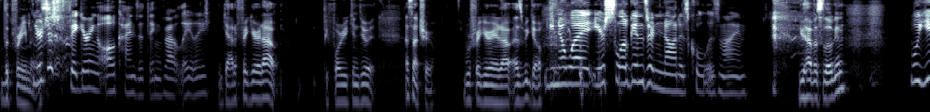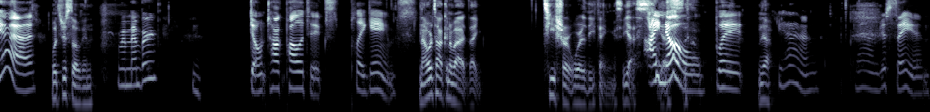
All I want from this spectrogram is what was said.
Look for emails. You're just figuring all kinds of things out lately. you gotta figure it out before you can do it. That's not true we're figuring it out as we go You know what? Your slogans are not as cool as mine. you have a slogan Well, yeah. what's your slogan Remember? Don't talk politics, play games. now we're talking about like t-shirt worthy things yes I yes. know, but yeah yeah. Yeah, I'm just saying.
